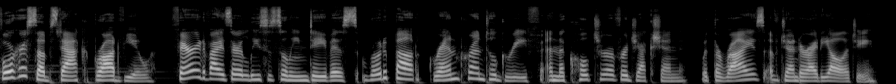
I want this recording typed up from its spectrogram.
For her Substack, Broadview, Fair advisor Lisa Selin Davis wrote about grandparental grief and the culture of rejection with the rise of gender ideology.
